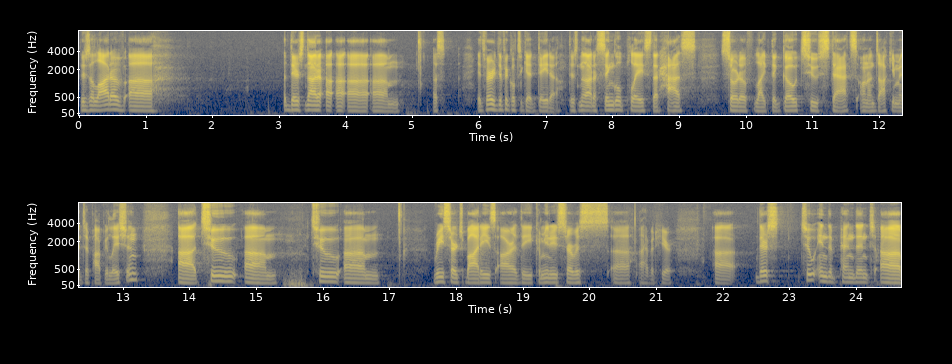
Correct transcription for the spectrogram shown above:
there's a lot of uh, there's not a, a, a, um, it's very difficult to get data. There's not a single place that has sort of like the go-to stats on undocumented population. Uh, two um, two um, research bodies are the community service. Uh, I have it here. Uh, there's two independent uh,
